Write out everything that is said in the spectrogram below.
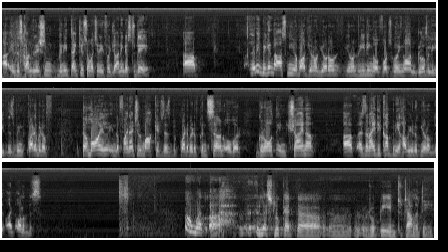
uh, in this conversation. Vineet, thank you so much indeed for joining us today. Uh, let me begin by asking you about your own, your own, your own reading of what's going on globally. There's been quite a bit of turmoil in the financial markets. There's been quite a bit of concern over growth in China. Uh, as an IT company, how are you looking at all of this? Oh, well, uh, let's look at the uh, rupee in totality.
